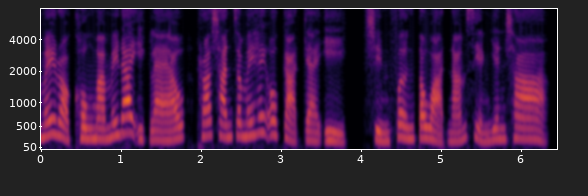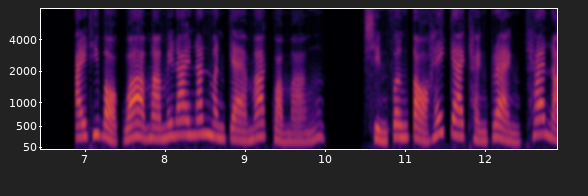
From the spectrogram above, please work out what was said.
ไม่หรอกคงมาไม่ได้อีกแล้ว เพราะฉันจะไม่ให้โอกาสแกอีก ฉินเฟิงตวาดน้ำเสียงเย็นชา ไอ้ที่บอกว่ามาไม่ได้นั่นมันแกมากกว่ามั้ง ฉินเฟิงต่อให้แกแข็งแกร่งแค่ไหน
